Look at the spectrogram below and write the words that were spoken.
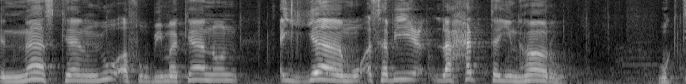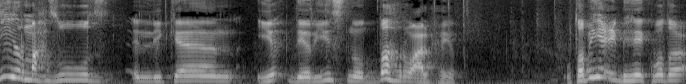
الناس كانوا يوقفوا بمكانهم أيام وأسابيع لحتى ينهاروا. وكتير محظوظ اللي كان يقدر يسند ظهره على الحيط. وطبيعي بهيك وضع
